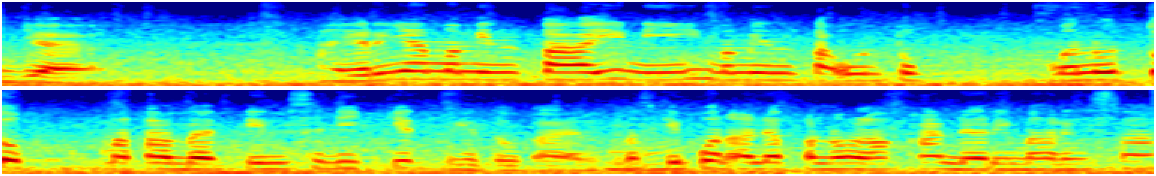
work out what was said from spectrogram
aja. Akhirnya meminta ini meminta untuk menutup mata batin sedikit gitu kan. Hmm. meskipun ada penolakan dari Marisa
